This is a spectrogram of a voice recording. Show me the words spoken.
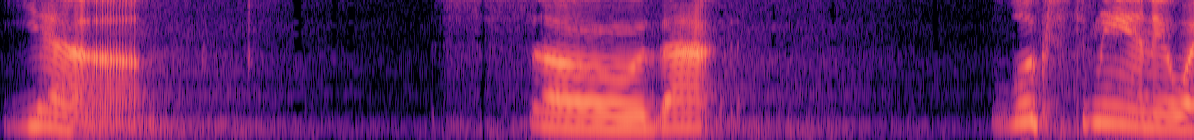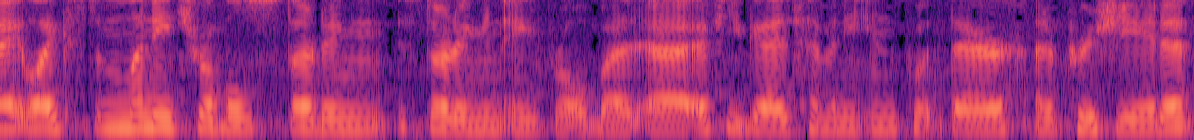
yeah. So that looks to me anyway like some money troubles starting starting in April, but uh, if you guys have any input there, I'd appreciate it.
